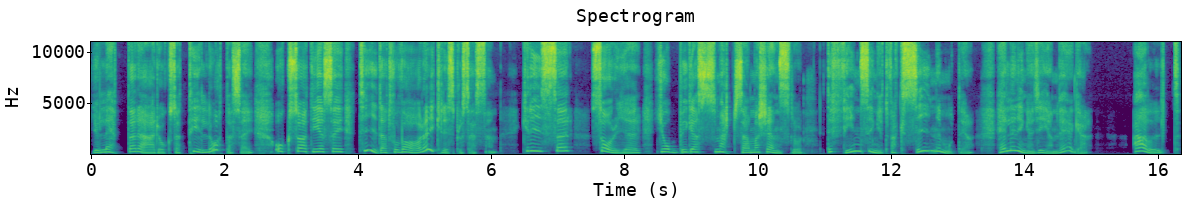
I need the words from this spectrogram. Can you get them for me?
ju lättare är det också att tillåta sig, också att ge sig tid att få vara i krisprocessen. Kriser, sorger, jobbiga, smärtsamma känslor, det finns inget vaccin emot det, heller inga genvägar. Allt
